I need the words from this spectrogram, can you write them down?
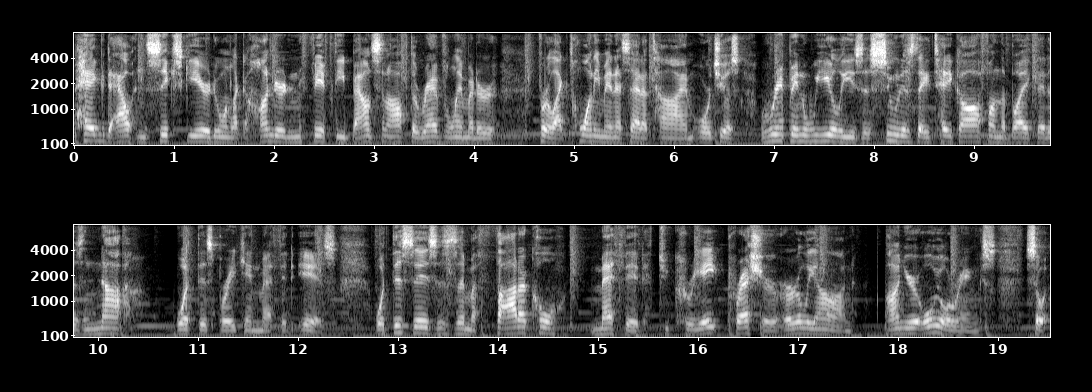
pegged out in sixth gear doing like 150, bouncing off the rev limiter for like 20 minutes at a time, or just ripping wheelies as soon as they take off on the bike. That is not what this break-in method is. What this is, is a methodical method to create pressure early on on your oil rings so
